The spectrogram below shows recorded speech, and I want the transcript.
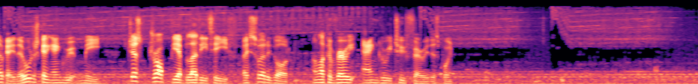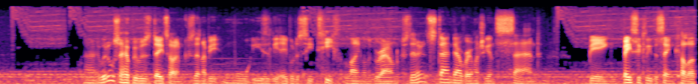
Okay, they're all just getting angry at me. Just drop your bloody teeth. I swear to God. I'm like a very angry tooth fairy at this point. It would also help if it was daytime, because then I'd be more easily able to see teeth lying on the ground, because they don't stand out very much against sand, being basically the same colour.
